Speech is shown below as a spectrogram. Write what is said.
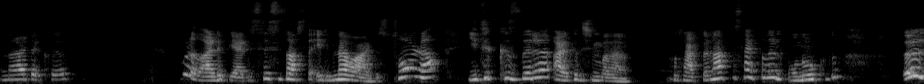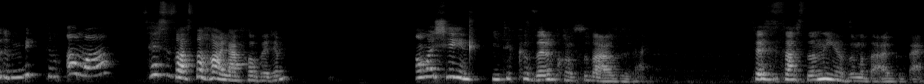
nerede kız? Buralarda bir yerde sessiz hasta elimde vardı. Sonra Yitik Kızları arkadaşım bana fotoğraflarını attı sayfaların onu okudum. Öldüm bittim ama sessiz hasta hala favorim. Ama şeyin Yitik Kızların konusu daha güzel. Sessiz hastanın yazımı daha güzel.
